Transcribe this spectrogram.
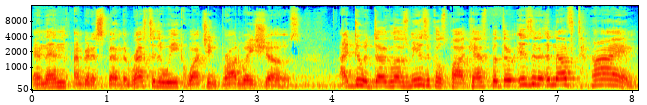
and then I'm going to spend the rest of the week watching Broadway shows. I'd do a Doug Loves Musicals podcast, but there isn't enough time.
